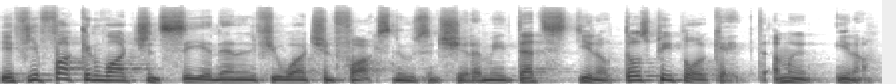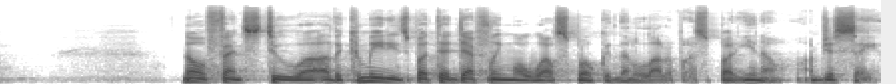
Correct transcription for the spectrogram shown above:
If you're fucking watching CNN and then if you're watching Fox News and shit, I mean, that's, you know, those people, okay, I'm going to, you know, no offense to uh, other comedians, but they're definitely more well spoken than a lot of us. But, you know, I'm just saying.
